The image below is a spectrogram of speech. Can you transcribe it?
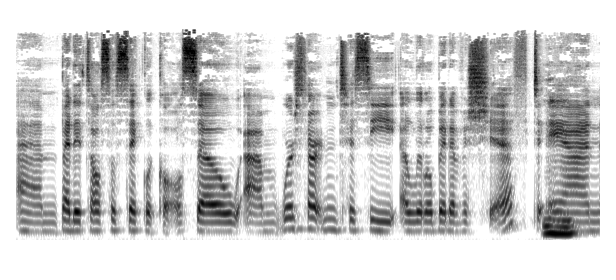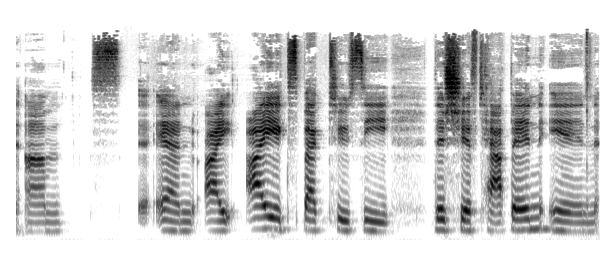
um, but it's also cyclical. So um, we're starting to see a little bit of a shift, and um, and I I expect to see this shift happen in.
